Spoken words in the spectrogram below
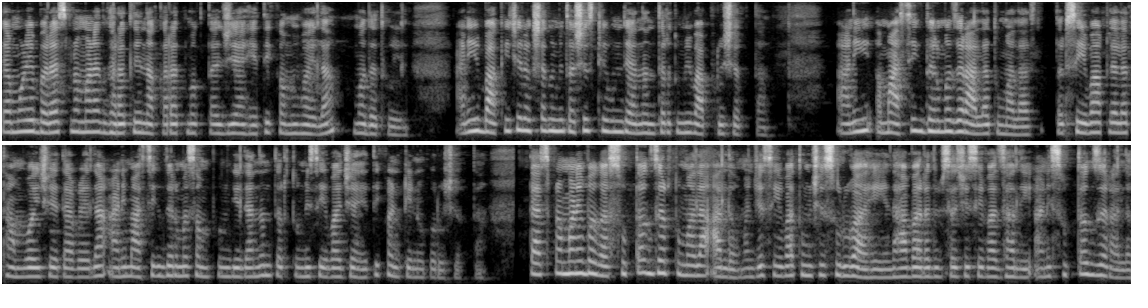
त्यामुळे बऱ्याच प्रमाणात घरातली नकारात्मकता जी आहे ती कमी व्हायला मदत होईल. आणि बाकीची रक्षा तुम्ही तशीच ठेवून द्या नंतर तुम्ही वापरू शकता. आणि मासिक धर्म जर आला तुम्हाला तर सेवा आपल्याला थांबवायची आहे त्यावेळेला आणि मासिक धर्म संपून गेल्यानंतर तुम्ही सेवा जी आहे ती कंटिन्यू करू शकता. त्याचप्रमाणे बघा सुतक जर तुम्हाला आलं म्हणजे सेवा तुमची सुरू आहे दहा बारा दिवसाची सेवा झाली आणि सुतक जर आलं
